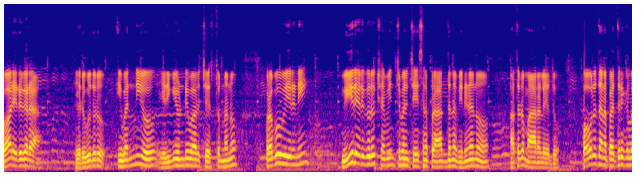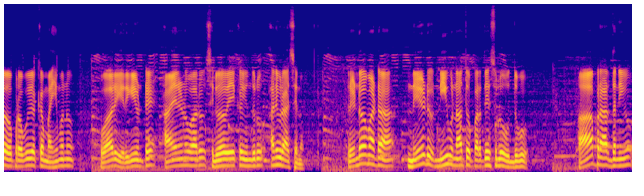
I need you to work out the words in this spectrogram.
వారు ఎరుగరా ఎరుగుదురు. ఇవన్నీ ఎరిగి ఉండి వారు చేస్తున్నను. ప్రభు వీరిని వీరెరుగురు క్షమించమని చేసిన ప్రార్థన వినినను అతడు మారలేదు. పౌలు తన పత్రికలో ప్రభు యొక్క మహిమను వారు ఎరిగి ఉంటే ఆయనను వారు సిలువ వేయక అని వ్రాసాను. రెండవ మాట నేడు నీవు నాతో పరదేశులో ఉందువు. ఆ ప్రార్థనయు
